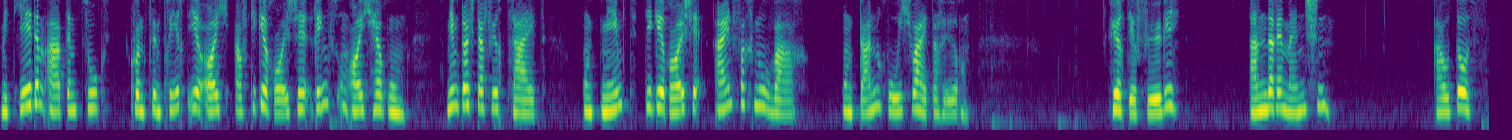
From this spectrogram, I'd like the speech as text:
Mit jedem Atemzug konzentriert ihr euch auf die Geräusche rings um euch herum, nehmt euch dafür Zeit und nehmt die Geräusche einfach nur wahr und dann ruhig weiterhören. Hört ihr Vögel? Andere Menschen? Autos?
